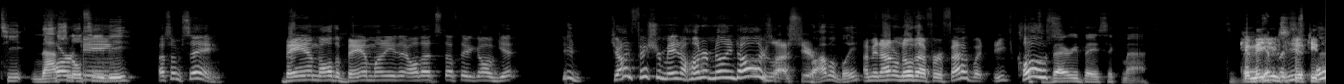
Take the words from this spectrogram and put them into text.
T- national parking. TV. That's what I'm saying. BAM, all the BAM money, that all that stuff they all get. Dude, John Fisher made $100 million last year. Probably. I mean, I don't know that for a fact, but he's It's close. very basic math. It's Can they use but he's fifty poor.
